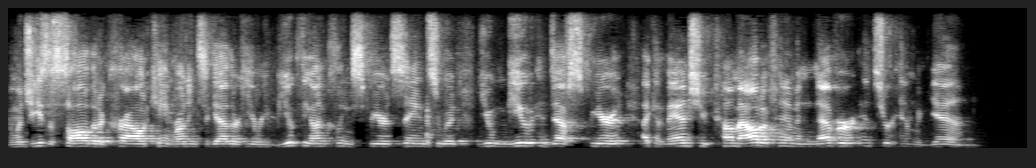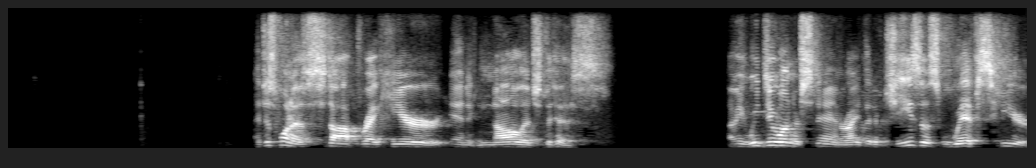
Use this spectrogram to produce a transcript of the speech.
and when Jesus saw that a crowd came running together, he rebuked the unclean spirit, saying to it, You mute and deaf spirit, I command you, come out of him and never enter him again. I just want to stop right here and acknowledge this. I mean, we do understand, right, that if Jesus whiffs here,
